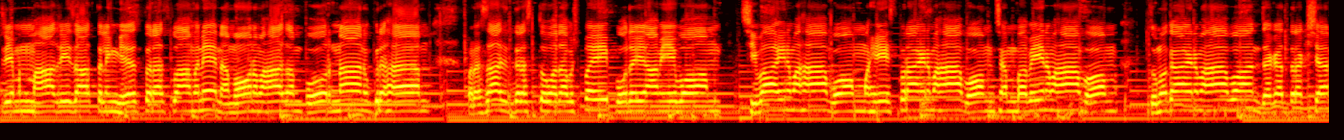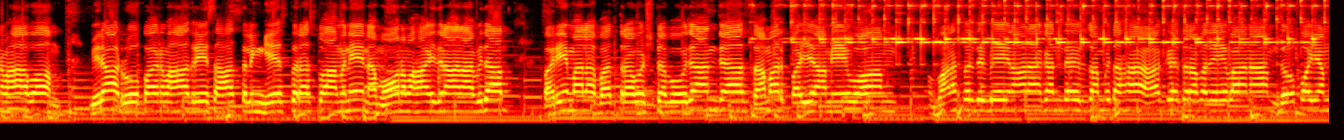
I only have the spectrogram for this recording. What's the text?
శ్రీమన్మహాశ్రీ శాస్త్రలింగేశ్వర స్వామినే నమో నమ సంపూర్ణానుగ్రహ ప్రసాదిద్రస్తు వద పుష్పై పూజయామి ఓం శివాయ నమ ఓం మహేశ్వరాయ నమ ఓం శంభవే నమ ఓం సుముఖాయ నమ ఓం జగద్రక్ష నమ ఓం విరాట్ రూపాయ నమ శ్రీ సహస్రలింగేశ్వర స్వామినే నమో నమ ఇది నానావిధ परिमलपत्रपुष्पपूजाञ्च समर्पयामि वां। वनस्पतिवेनागन्धे संहितः अग्रसर्वदेवानां धूपयं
